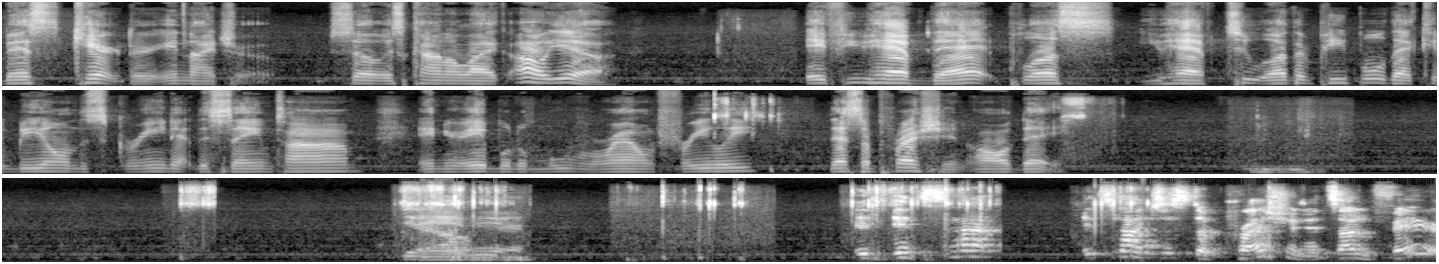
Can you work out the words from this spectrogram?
Best character in Nitro. So it's kinda like, oh yeah. If you have that plus you have two other people that can be on the screen at the same time and you're able to move around freely, that's oppression all day. Mhm. Yeah. And- Yeah. it, it's not it's not just oppression it's unfair.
